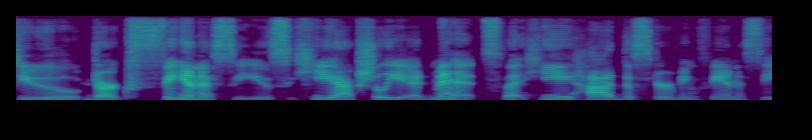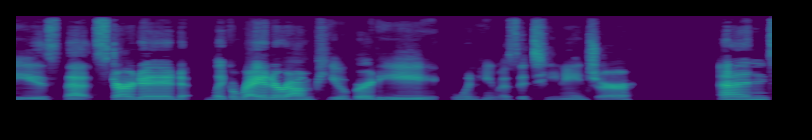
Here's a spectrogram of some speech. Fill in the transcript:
to dark fantasies. He actually admits that he had disturbing fantasies that started like right around puberty when he was a teenager. And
